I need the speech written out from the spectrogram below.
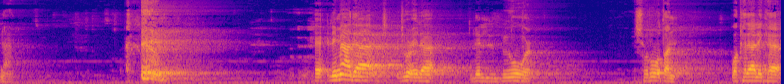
نعم. لماذا جعل للبيوع شروطا وكذلك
